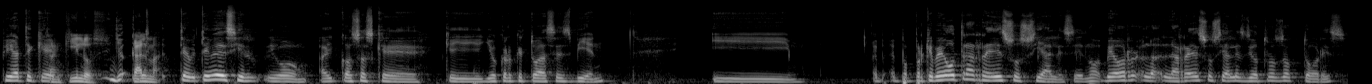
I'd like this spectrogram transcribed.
Fíjate que... Tranquilos, calma. Te, te, iba a decir, digo, hay cosas que, que yo creo que tú haces bien y porque veo otras redes sociales, ¿no? veo las redes sociales de otros doctores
